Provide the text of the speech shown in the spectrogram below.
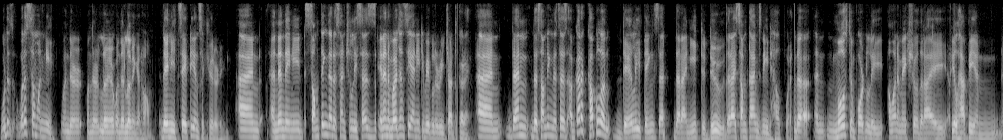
what does what does someone need when they're when they're when they're living at home. They need safety and security, and and then they need something that essentially says in an emergency I need to be able to reach out. To Correct. And then there's something that says I've got a couple of daily things that that I need to do that I sometimes need help with. And, uh, and most importantly, I want to make sure that I feel happy and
